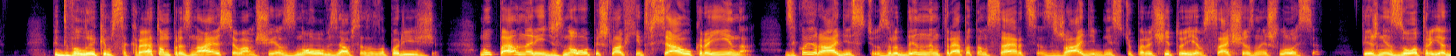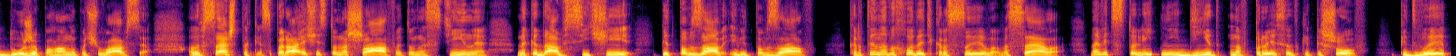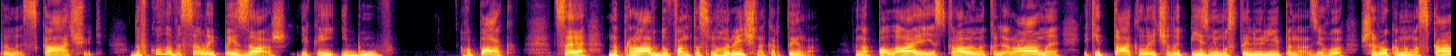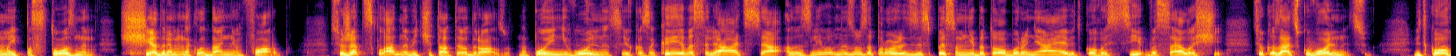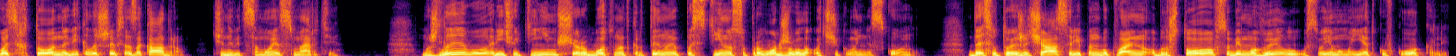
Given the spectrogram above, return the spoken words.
під великим секретом признаюся вам, що я знову взявся за Запоріжжя. Ну, певна річ, знову пішла в хід вся Україна. З якою радістю, з родинним трепетом серця, з жадібністю перечитує я все, що знайшлося. Тижні зотри я дуже погано почувався, але все ж таки, спираючись то на шафи, то на стіни, не кидав січі, підповзав і відповзав. Картина виходить красива, весела. Навіть столітній дід навприсядки пішов. Підвипили, скачуть. Довкола веселий пейзаж, який і був. Гопак це направду фантасмагорична картина. Вона палає яскравими кольорами, які так личили пізньому стилю Ріпина з його широкими мазками і пастозним, щедрим накладанням фарб. Сюжет складно відчитати одразу. Напоєні вольницею козаки веселяться, але зліва внизу запорожець зі списом нібито обороняє від когось ці веселощі, цю козацьку вольницю, від когось, хто навіки лишився за кадром, чи не від самої смерті. Можливо, річ у тім, що роботу над картиною постійно супроводжувало очікування скону. Десь у той же час Ріпен буквально облаштовував собі могилу у своєму маєтку в Кокалі.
